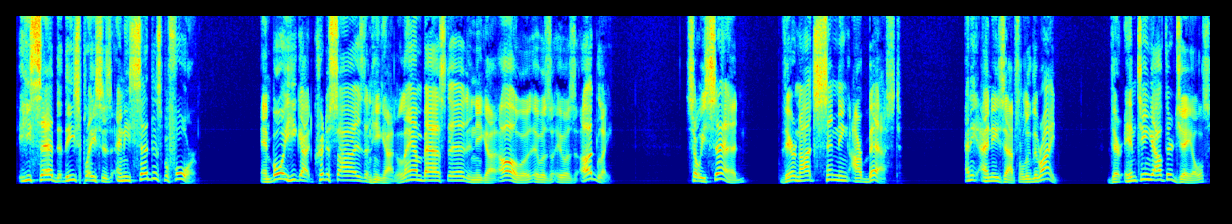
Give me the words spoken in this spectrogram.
He said that these places, and he said this before, and boy, he got criticized and he got lambasted and he got oh, it was it was ugly. So he said, they're not sending our best. And, he, and he's absolutely right. They're emptying out their jails.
